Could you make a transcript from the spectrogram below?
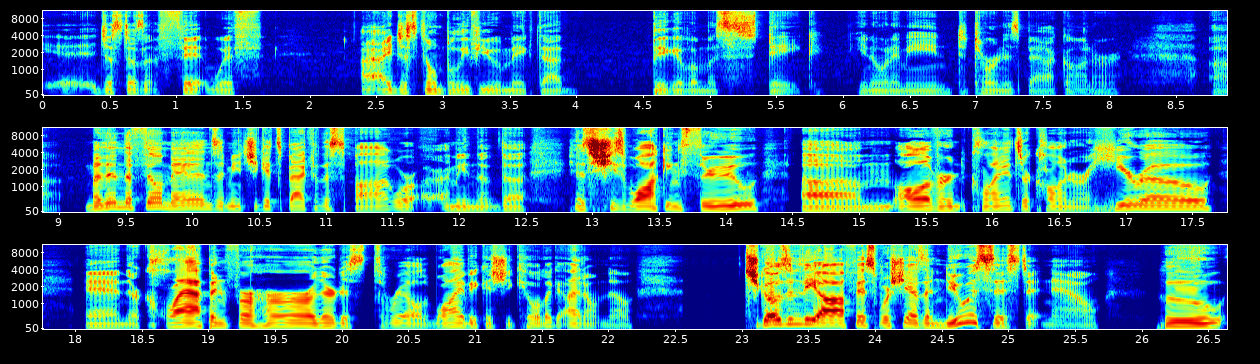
it just doesn't fit with. I, I just don't believe he would make that big of a mistake. You know what I mean? To turn his back on her. Uh, but then the film ends. I mean, she gets back to the spa where I mean, the the as she's walking through, um, all of her clients are calling her a hero, and they're clapping for her. They're just thrilled. Why? Because she killed a guy. I don't know. She goes into the office where she has a new assistant now, who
